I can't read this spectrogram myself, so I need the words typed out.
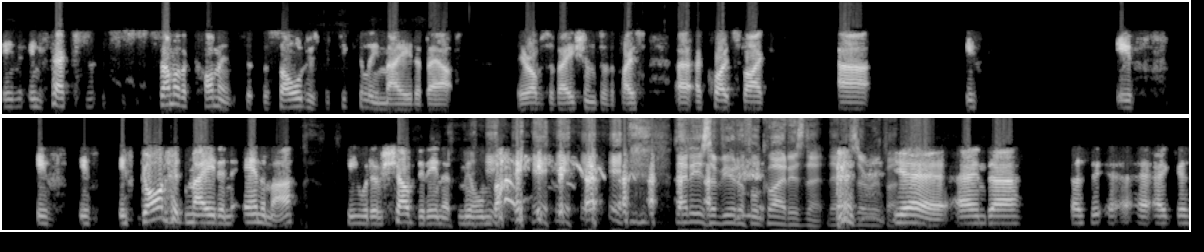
in, in fact, some of the comments that the soldiers particularly made about their observations of the place uh, are quotes like, uh, "If if if if if God had made an enema, He would have shoved it in at Milne Bay." that is a beautiful quote, isn't it? That is a ripper. yeah, and uh, the, uh, I guess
